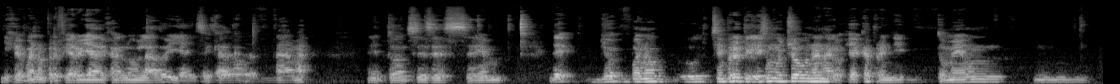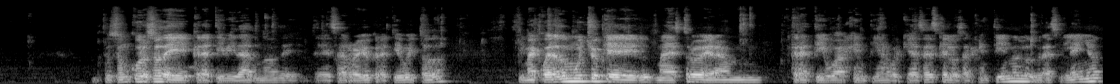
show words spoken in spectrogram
dije, bueno, prefiero ya dejarlo a un lado y ahí se quedó nada más. Entonces, es, em, de, yo, bueno, siempre utilizo mucho una analogía que aprendí. Tomé un, un- pues un curso de creatividad, ¿no? De, de desarrollo creativo y todo. Y me acuerdo mucho que el maestro era un creativo argentino, porque ya sabes que los argentinos, los brasileños,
